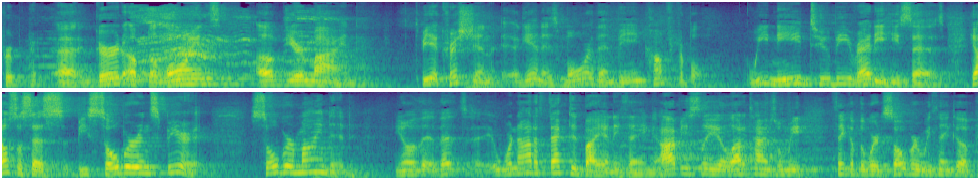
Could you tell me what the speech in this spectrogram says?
uh, gird up the loins of your mind. To be a Christian, again, is more than being comfortable. We need to be ready, he says. He also says, be sober in spirit, sober minded. You know, that, that's, we're not affected by anything. Obviously, a lot of times when we think of the word sober, we think of,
